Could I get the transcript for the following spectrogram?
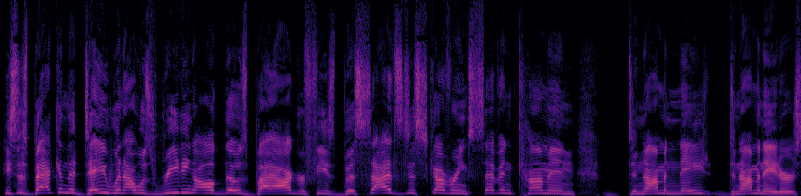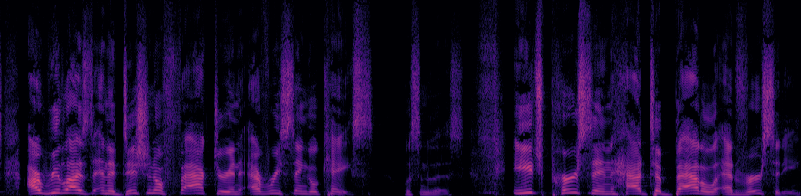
He says, Back in the day when I was reading all those biographies, besides discovering seven common denomina- denominators, I realized an additional factor in every single case. Listen to this. Each person had to battle adversity.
